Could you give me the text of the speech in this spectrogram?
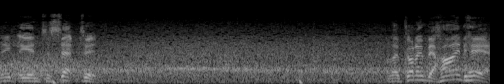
Neatly intercepted. Well, they've got him behind here.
